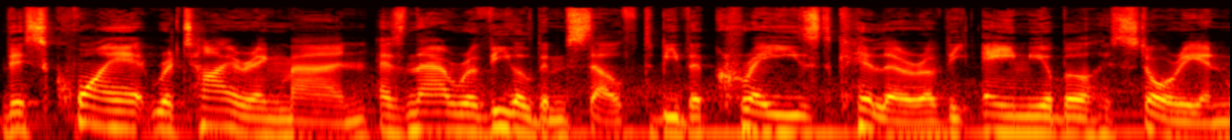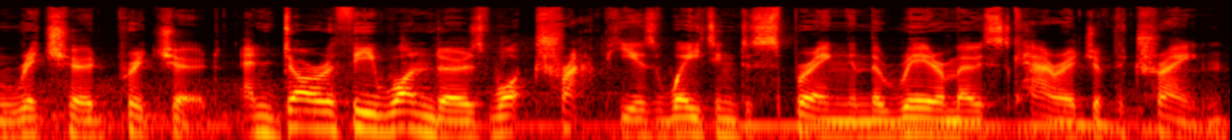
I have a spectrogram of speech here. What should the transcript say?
This quiet, retiring man has now revealed himself to be the crazed killer of the amiable historian Richard Pritchard, and Dorothy wonders what trap he is waiting to spring in the rearmost carriage of the train.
